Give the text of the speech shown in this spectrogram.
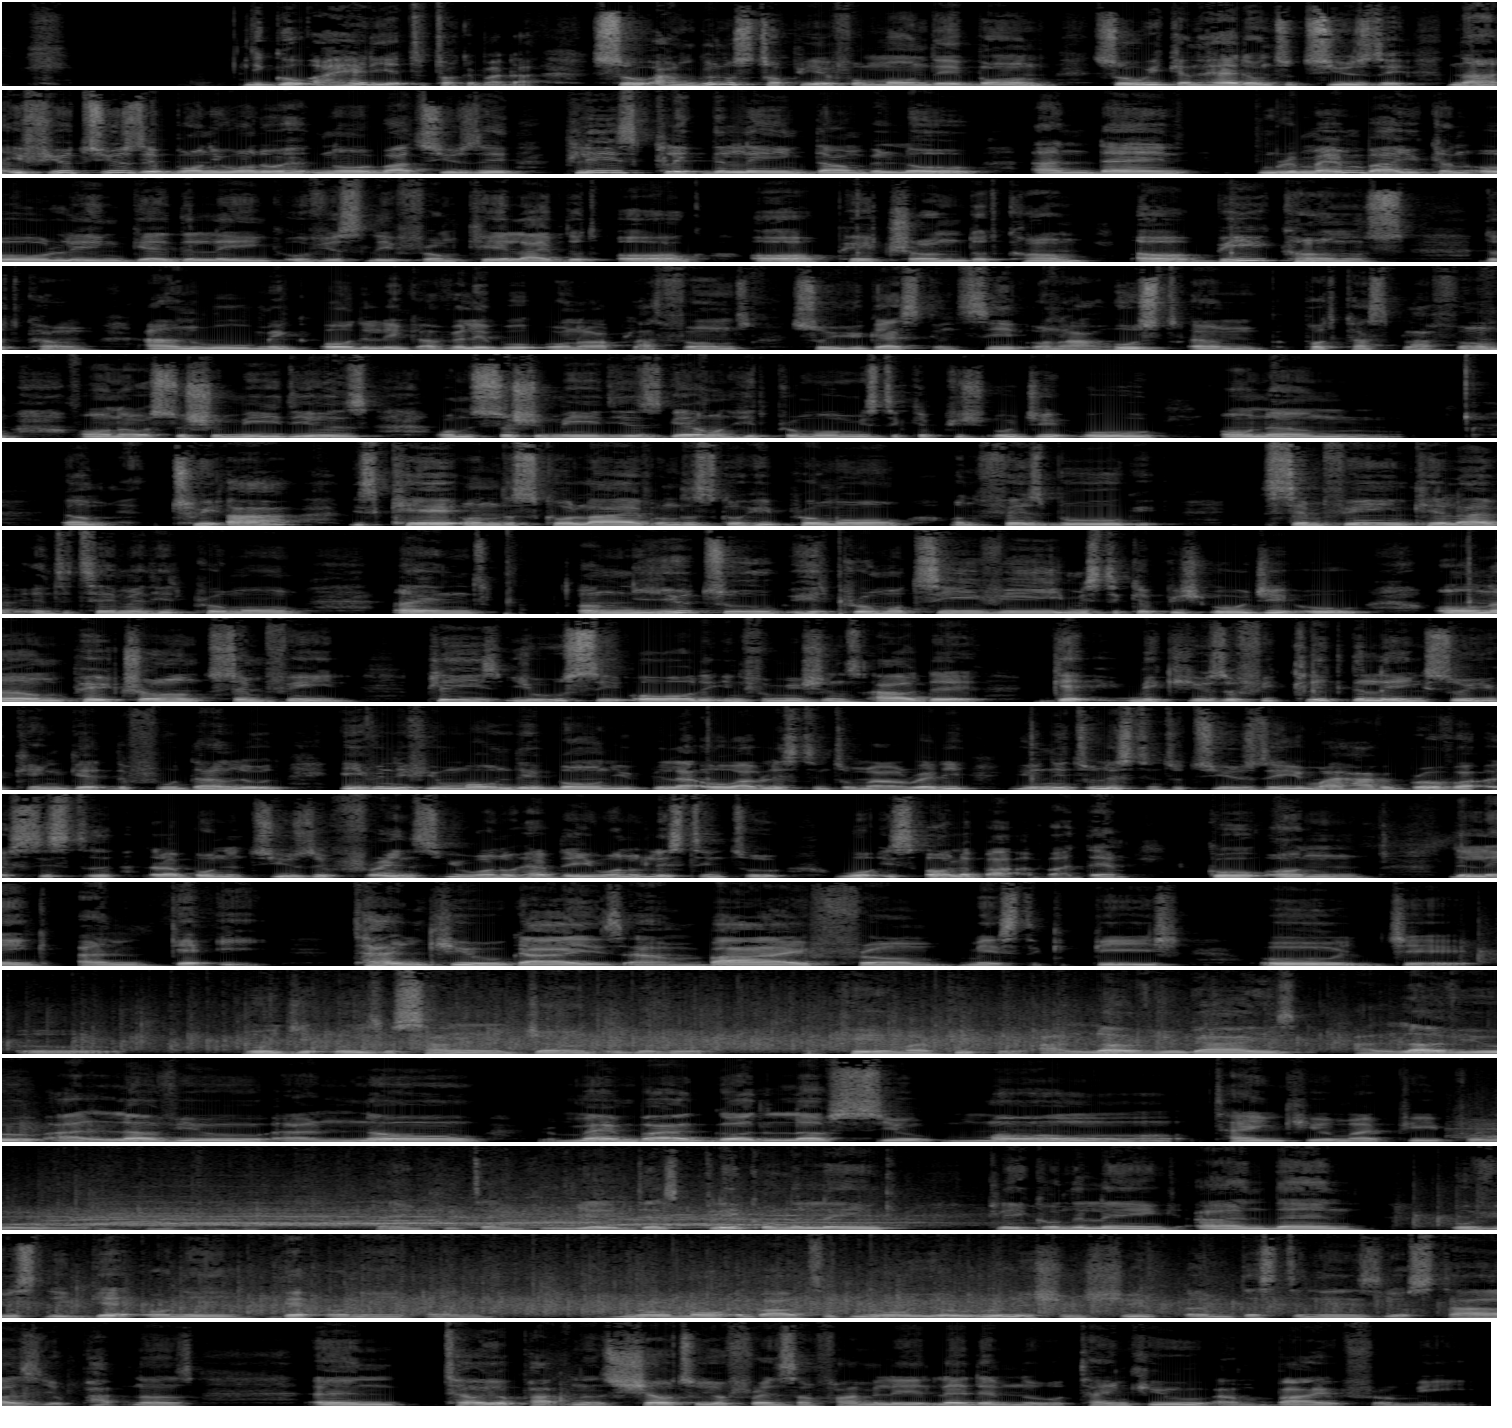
they go ahead here to talk about that. So I'm going to stop here for Monday born so we can head on to Tuesday. Now, if you're Tuesday born, you want to know about Tuesday, please click the link down below and then remember you can only get the link obviously from klive.org or patreon.com or beacons com and we'll make all the link available on our platforms so you guys can see on our host um, podcast platform on our social medias on social medias get on hit promo mr kapish ojo on um um twitter is k underscore live underscore hit promo on facebook same thing k live entertainment hit promo and on YouTube, hit promo TV, Mr. Kapish OJO. On um, Patreon, same thing. Please, you will see all the informations out there. Get make use of it. Click the link so you can get the full download. Even if you Monday born, you'd be like, "Oh, I've listened to mine already." You need to listen to Tuesday. You might have a brother, a sister that are born on Tuesday. Friends, you want to help them. You want to listen to what it's all about about them. Go on the link and get it. Thank you guys and bye from Mr. Kapish. OJ. Oh, OJ oh, is Osana John Ogodo. Okay, my people. I love you guys. I love you. I love you. And know, remember, God loves you more. Thank you, my people. thank you. Thank you. Yeah, just click on the link. Click on the link and then obviously get on it, get on it, and know more about it. Know your relationship um, destinies, your stars, your partners, and tell your partners, share to your friends and family, let them know. Thank you and bye from me.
